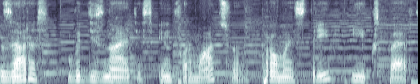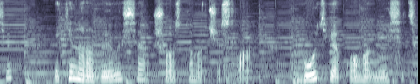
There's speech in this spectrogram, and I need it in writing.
Зараз ви дізнаєтесь інформацію про майстрів і експертів, які народилися 6 числа будь-якого місяця.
